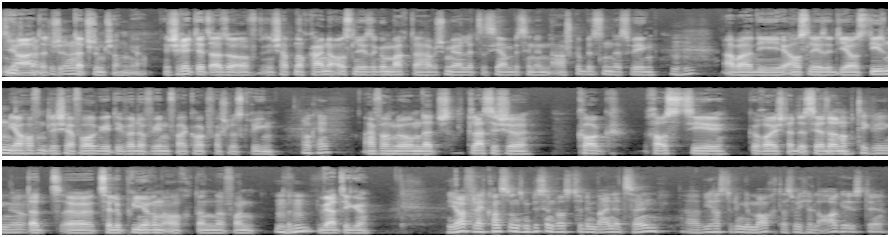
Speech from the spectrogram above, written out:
ziemlich Ja, das, das stimmt schon, ja. Ich rede jetzt also auf, ich habe noch keine Auslese gemacht, da habe ich mir letztes Jahr ein bisschen in den Arsch gebissen, deswegen. Mhm. Aber die Auslese, die aus diesem Jahr hoffentlich hervorgeht, die wird auf jeden Fall Korkverschluss kriegen. Okay. Einfach nur um das klassische Kork-Rausziehgeräusch, das ist ja Der dann wegen, ja. das äh, Zelebrieren auch dann davon, Mhm. das Wertige. Ja, vielleicht kannst du uns ein bisschen was zu dem Wein erzählen. Äh, wie hast du den gemacht? Aus welcher Lage ist der?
